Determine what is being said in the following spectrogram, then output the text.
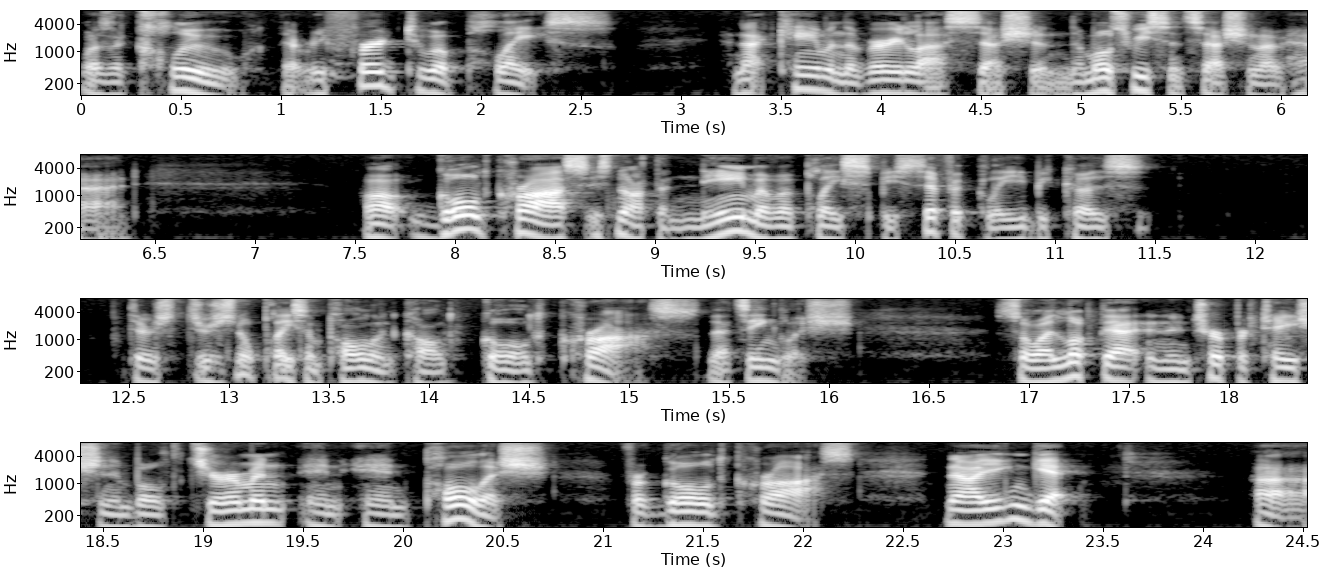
was a clue that referred to a place, and that came in the very last session, the most recent session I've had. Well, Gold Cross is not the name of a place specifically because there's there's no place in Poland called Gold Cross. That's English. So I looked at an interpretation in both German and, and Polish for Gold Cross. Now you can get uh,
